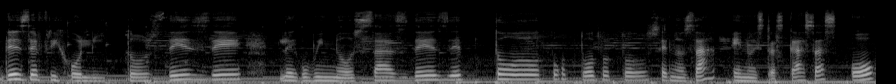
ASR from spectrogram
desde frijolitos, desde leguminosas, desde todo, todo, todo se nos da en nuestras casas o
